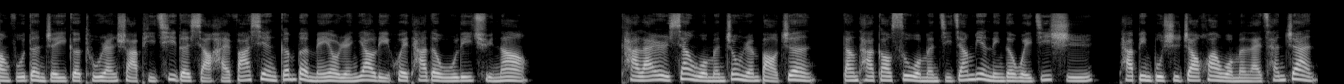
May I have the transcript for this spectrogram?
仿佛等着一个突然耍脾气的小孩发现根本没有人要理会他的无理取闹。卡莱尔向我们众人保证，当他告诉我们即将面临的危机时，他并不是召唤我们来参战。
